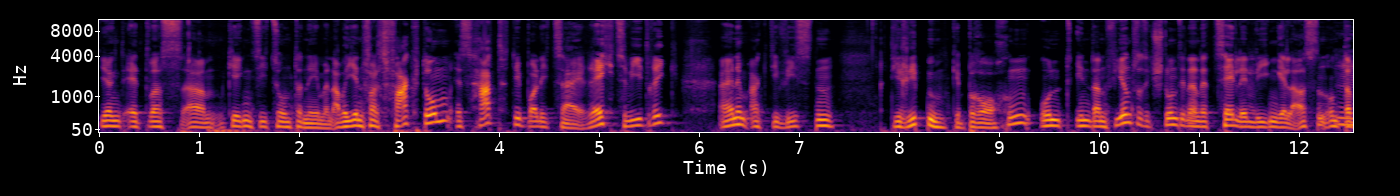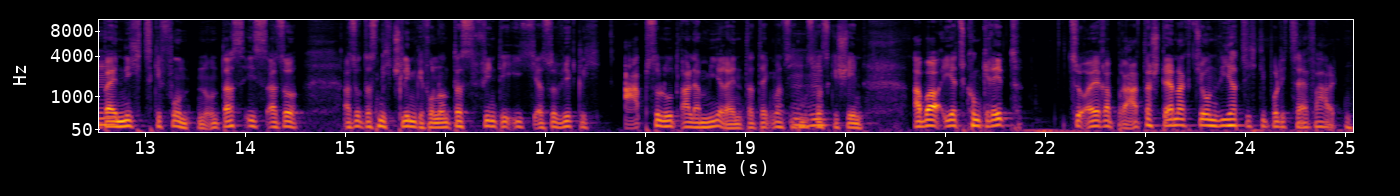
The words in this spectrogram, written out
irgendetwas ähm, gegen sie zu unternehmen. Aber jedenfalls Faktum, es hat die Polizei rechtswidrig einem Aktivisten die Rippen gebrochen und ihn dann 24 Stunden in einer Zelle liegen gelassen und mhm. dabei nichts gefunden. Und das ist also, also das nicht schlimm gefunden. Und das finde ich also wirklich absolut alarmierend. Da denkt man sich, mhm. muss was geschehen. Aber jetzt konkret zu eurer Praterstern-Aktion, wie hat sich die Polizei verhalten?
